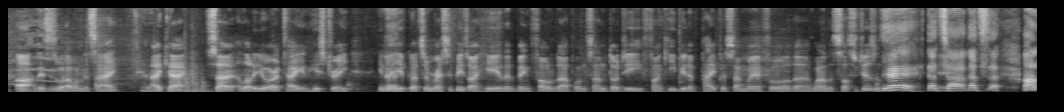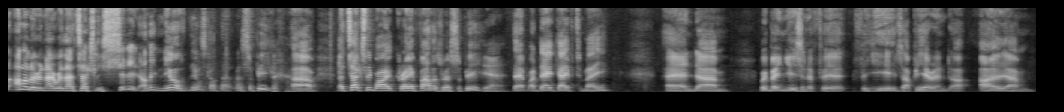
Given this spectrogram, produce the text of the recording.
Oh, this is what I wanted to say. Okay, so a lot of your Italian history, you know, you've got some recipes I hear that have been folded up on some dodgy, funky bit of paper somewhere for the one of the sausages. Yeah, that's uh, that's. Uh, I, I don't even know where that's actually sitting. I think Neil Neil's got that recipe. um, it's actually my grandfather's recipe. Yeah. that my dad gave to me, and um, we've been using it for for years up here. And uh, I um,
